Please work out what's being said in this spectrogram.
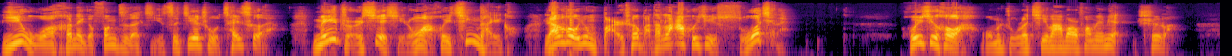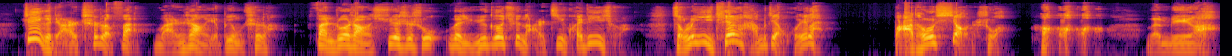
以我和那个疯子的几次接触猜测呀，没准谢启荣啊会亲他一口，然后用板车把他拉回去锁起来。回去后啊，我们煮了七八包方便面吃了。这个点吃了饭，晚上也不用吃了。饭桌上，薛师叔问于哥去哪儿寄快递去了，走了一天还不见回来。把头笑着说：“ 哈哈哈，文斌啊。”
